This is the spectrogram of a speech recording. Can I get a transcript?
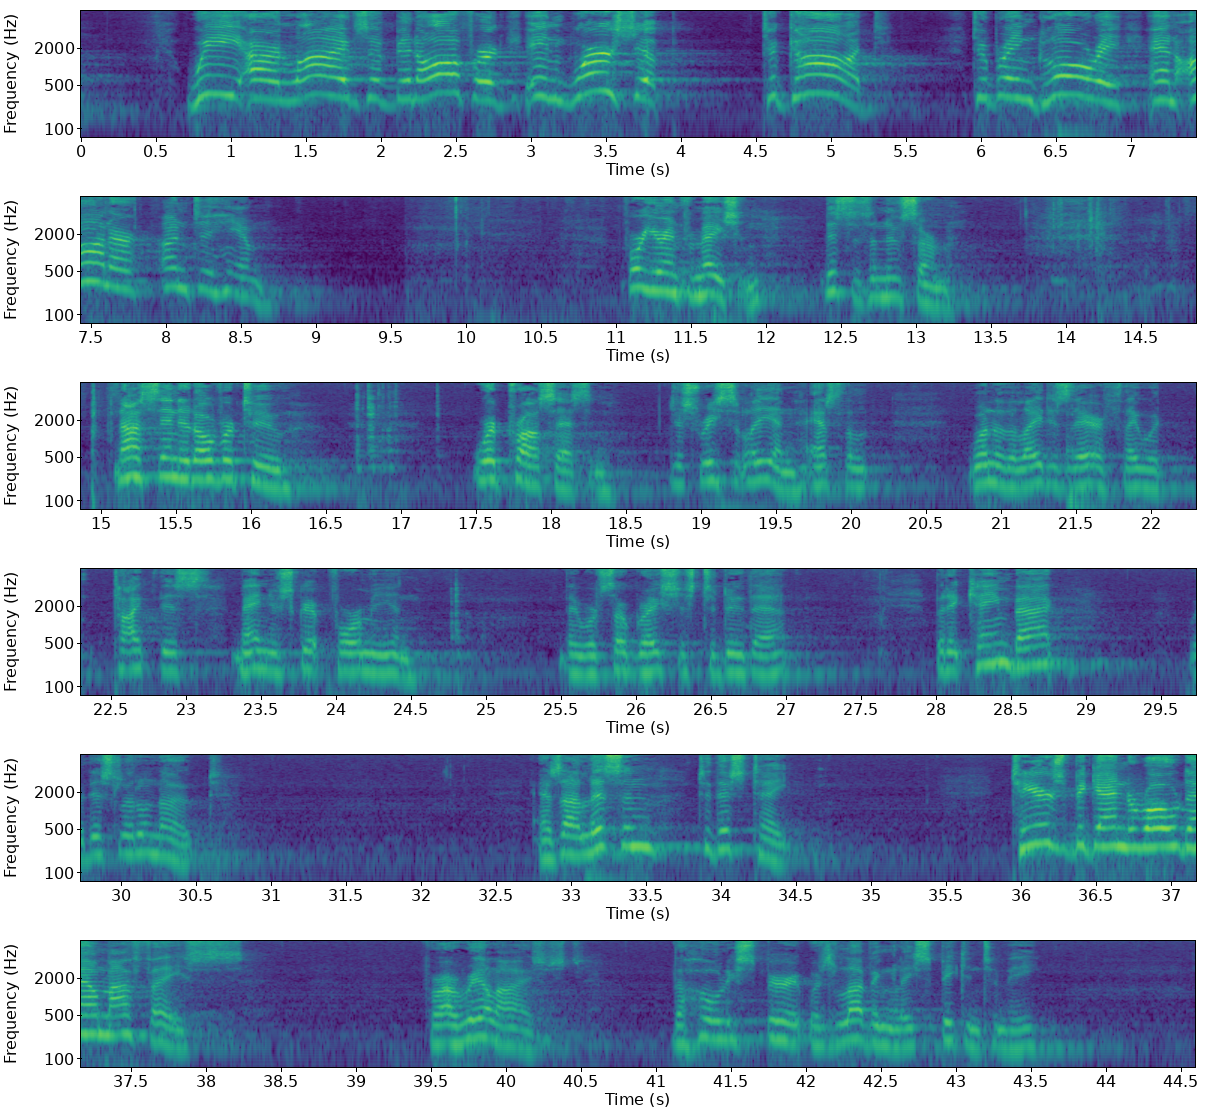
we, our lives have been offered in worship to God to bring glory and honor unto Him. For your information, this is a new sermon. Now I sent it over to word processing just recently and asked the, one of the ladies there if they would type this manuscript for me, and they were so gracious to do that. But it came back with this little note. As I listened to this tape, tears began to roll down my face, for I realized the Holy Spirit was lovingly speaking to me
